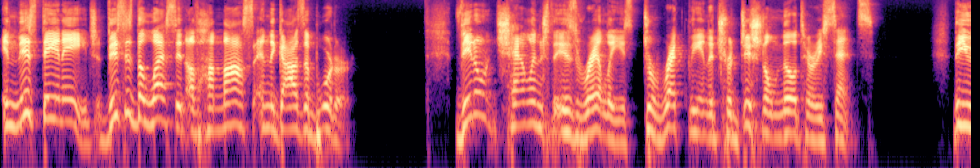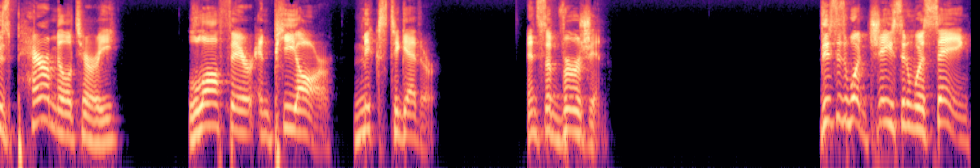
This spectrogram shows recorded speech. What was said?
In this day and age, this is the lesson of Hamas and the Gaza border. They don't challenge the Israelis directly in a traditional military sense. They use paramilitary, lawfare, and PR mixed together and subversion. This is what Jason was saying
